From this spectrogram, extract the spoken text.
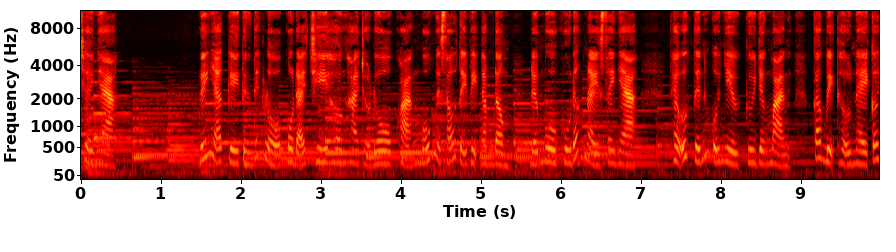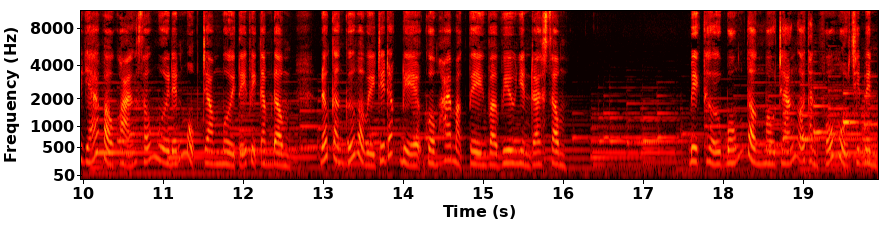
chơi nhà. Lý Nhã Kỳ từng tiết lộ cô đã chi hơn 2 triệu đô, khoảng 46 tỷ Việt Nam đồng để mua khu đất này xây nhà. Theo ước tính của nhiều cư dân mạng, căn biệt thự này có giá vào khoảng 60 đến 110 tỷ Việt Nam đồng, nếu căn cứ vào vị trí đất địa gồm hai mặt tiền và view nhìn ra sông. Biệt thự 4 tầng màu trắng ở thành phố Hồ Chí Minh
